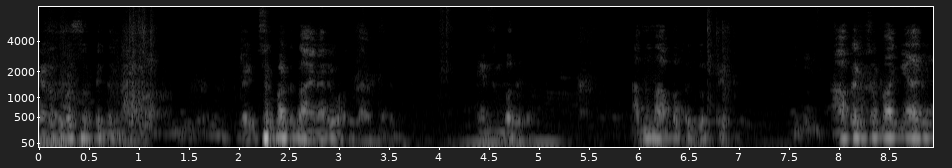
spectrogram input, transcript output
ഇടതുപക്ഷത്തിന്റെ പെൻഷൻ പണ്ട് നായനാർ കൊടുത്തായിരുന്നത് എൺപത് അന്ന് നാൽപ്പത്തഞ്ച് റുപ്യ ആ പെൻഷൻ വാങ്ങി ആരും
